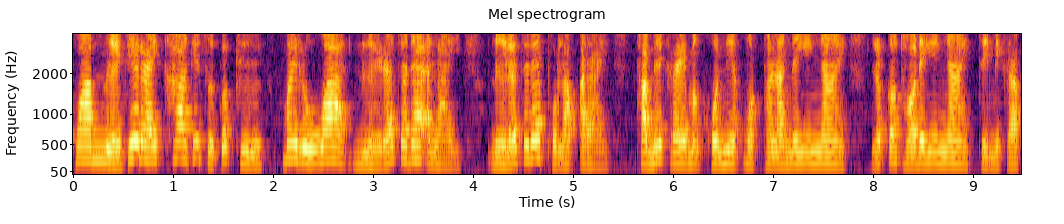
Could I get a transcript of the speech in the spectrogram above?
ความเหนื่อยที่ไร้ค่าที่สุดก็คือ ไม่รู้ว่าเหนื่อยแล้วจะได้อะไร เหนื่อยแล้วจะได้ผลลัพธ์อะไรทำให้ใครบางคนเนี่ยหมดพลังได้ง่าย ๆ แล้วก็ท้อได้ง่าย ๆ จริงไหมครับ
